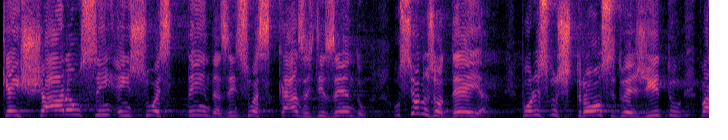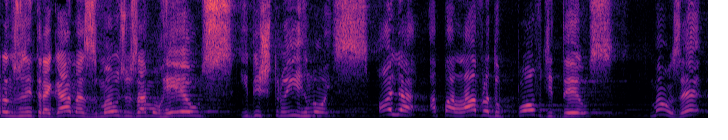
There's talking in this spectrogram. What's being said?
Queixaram-se em suas tendas, em suas casas, dizendo: O Senhor nos odeia, por isso nos trouxe do Egito para nos entregar nas mãos dos amorreus e destruir-nos. Olha a palavra do povo de Deus, irmãos, é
